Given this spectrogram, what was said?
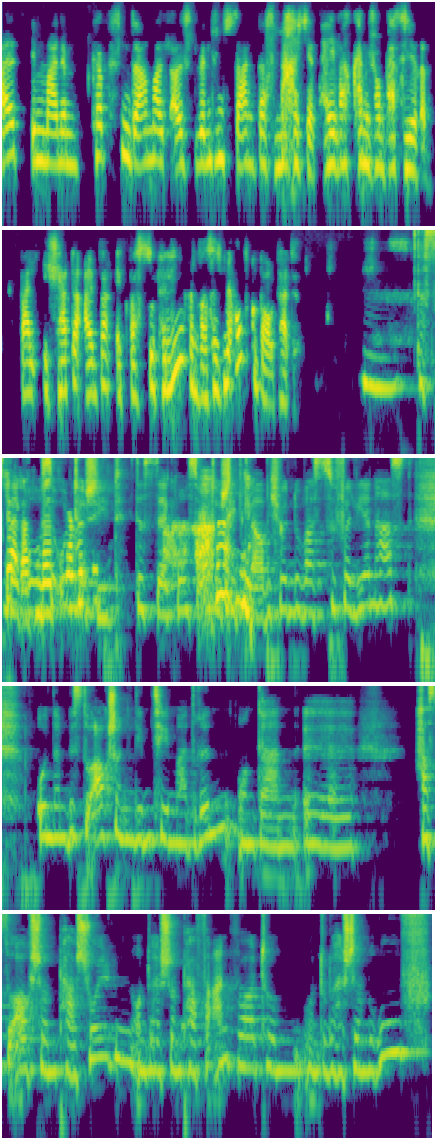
als in meinem Köpfchen damals als Studentin zu sagen, das mache ich jetzt. Hey, was kann schon passieren? Weil ich hatte einfach etwas zu verlieren, was ich mir aufgebaut hatte. Hm, das ist ja, der große Unterschied. Das ist der große Unterschied, glaube ich, wenn du was zu verlieren hast. Und dann bist du auch schon in dem Thema drin und dann äh, hast du auch schon ein paar Schulden und du hast schon ein paar Verantwortungen und du hast schon einen Ruf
